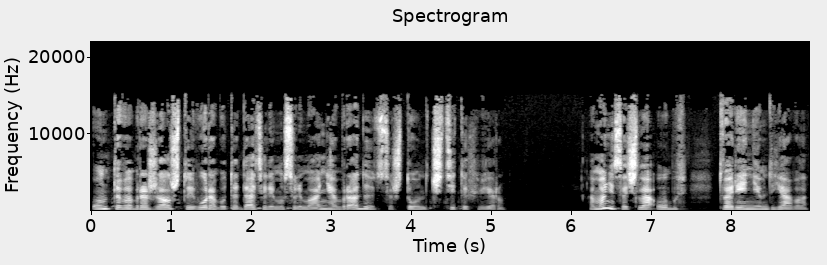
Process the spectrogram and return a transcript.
Он-то воображал, что его работодатели-мусульмане обрадуются, что он чтит их веру. Амани сочла обувь творением дьявола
